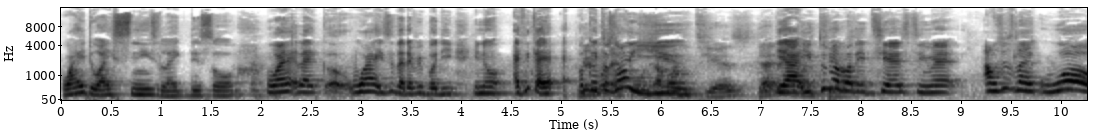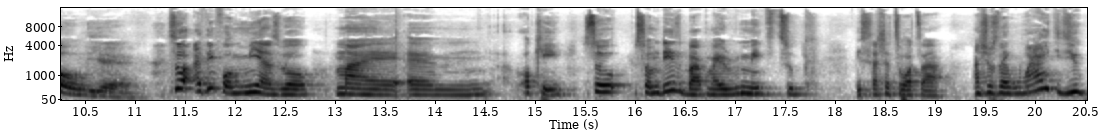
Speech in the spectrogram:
why do I sneeze like this? Or why, like, uh, why is it that everybody, you know, I think I, okay, it was not you. tears? Did I tell Yeah, you told me about the tears thing where I was just like, whoa. yeah So I think for me as well, my um okay. So some days back, my roommate took a sachet water, and she was like, "Why did you?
